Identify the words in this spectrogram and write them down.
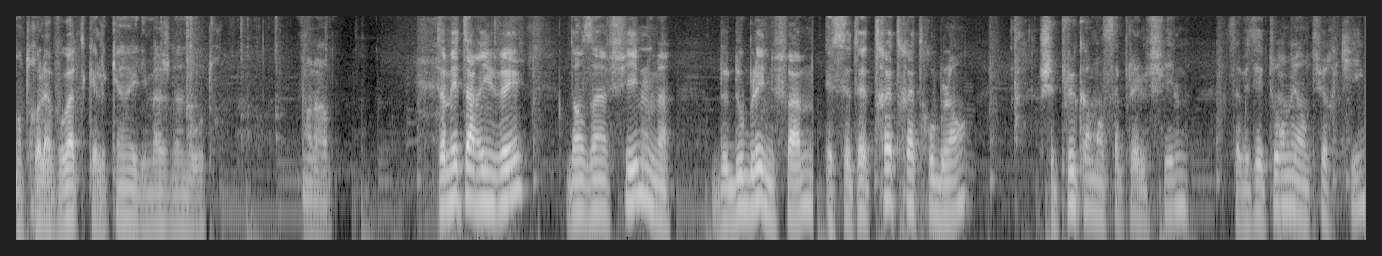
entre la voix de quelqu'un et l'image d'un autre. Voilà. Ça m'est arrivé dans un film de doubler une femme et c'était très très troublant. Je sais plus comment s'appelait le film. Ça avait été tourné en Turquie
